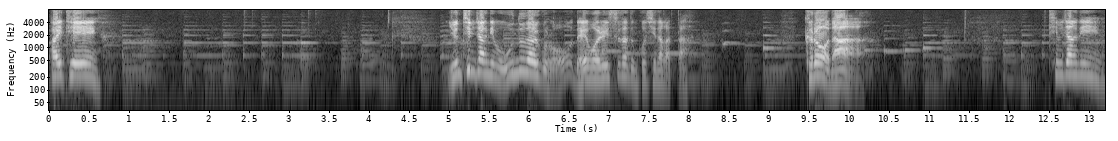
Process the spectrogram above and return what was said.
화이팅! 윤 팀장님은 웃는 얼굴로 내 머리를 쓰다듬고 지나갔다. 그러나, 팀장님,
